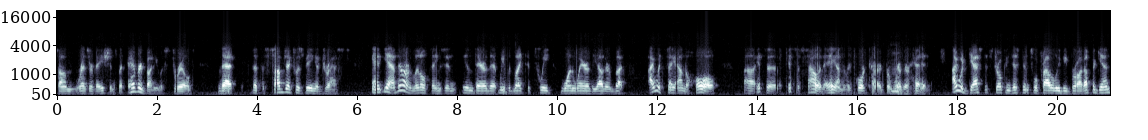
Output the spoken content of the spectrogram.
some reservations, but everybody was thrilled that that the subject was being addressed. And yeah, there are little things in in there that we would like to tweak one way or the other, but I would say on the whole, uh, it's a it's a solid A on the report card for where they're headed. I would guess that stroke and distance will probably be brought up again,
